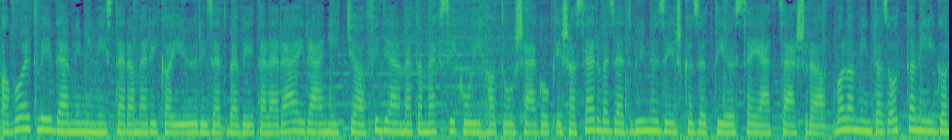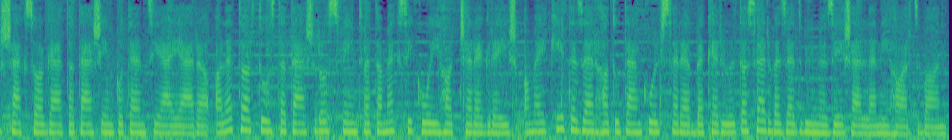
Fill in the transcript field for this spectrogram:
A volt védelmi miniszter amerikai őrizetbevétele ráirányítja a figyelmet a mexikói hatóságok és a szervezet bűnözés közötti összejátszásra, valamint az ottani igazságszolgáltatás impotenciájára. A letartóztatás rossz fényt vet a mexikói hadseregre is, amely 2006 után kulcs szerepbe került a szervezet bűnözés elleni harcban.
